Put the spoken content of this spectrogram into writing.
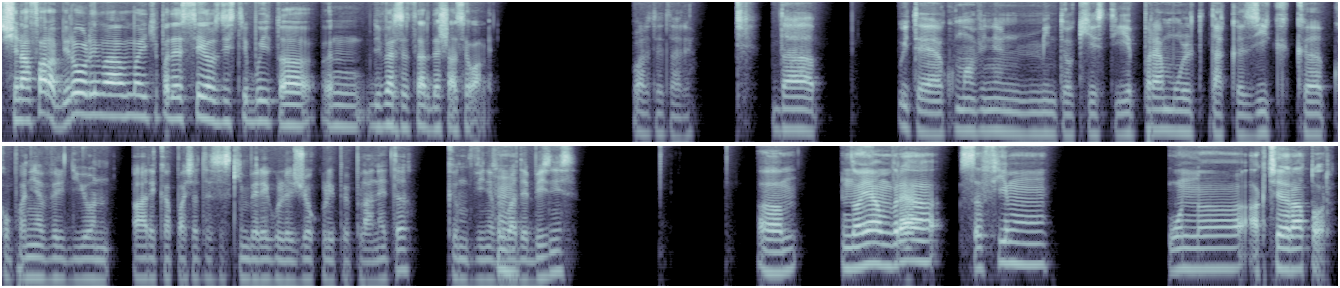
și în afara biroului mai avem o echipă de sales distribuită în diverse țări de 6 oameni. Foarte tare. Dar, uite, acum îmi vine în minte o chestie. E prea mult dacă zic că compania Veridion are capacitatea să schimbe regulile jocului pe planetă când vine vorba Hmm. de business? Um, noi am vrea să fim un uh, accelerator.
